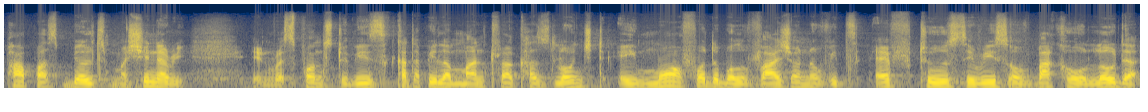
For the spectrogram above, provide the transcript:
purpose-built machinery. In response to this, Caterpillar Mantrac has launched a more affordable version of its F2 series of backhoe loader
